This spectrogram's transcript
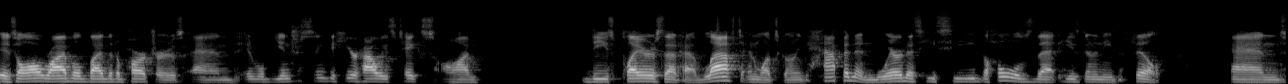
it's all rivaled by the departures, and it will be interesting to hear how Howie's takes on these players that have left and what's going to happen and where does he see the holes that he's going to need to fill. And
